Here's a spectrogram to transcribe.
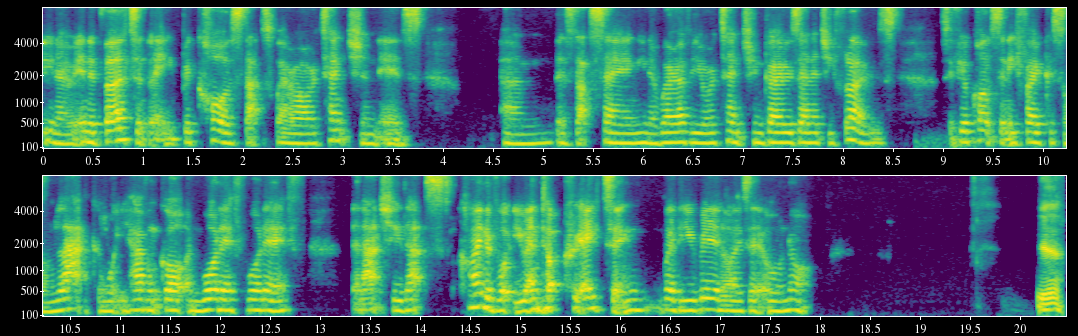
you know, inadvertently because that's where our attention is. Um, there's that saying, you know, wherever your attention goes, energy flows. So if you're constantly focused on lack and what you haven't got and what if, what if, then actually that's kind of what you end up creating, whether you realize it or not. Yeah,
